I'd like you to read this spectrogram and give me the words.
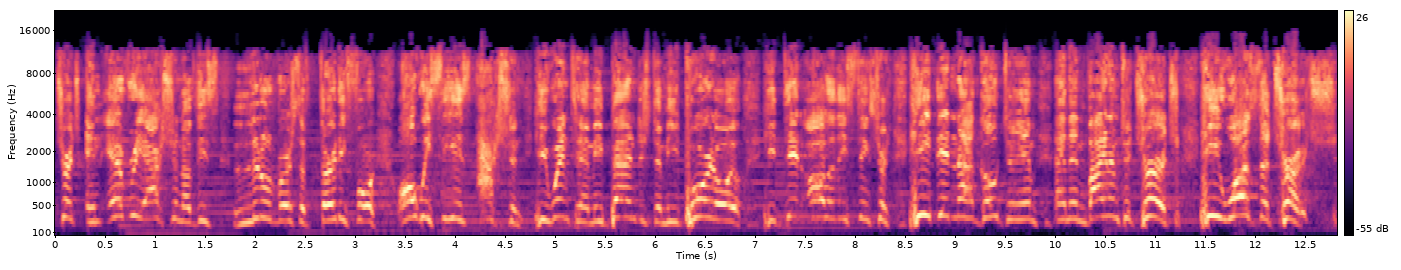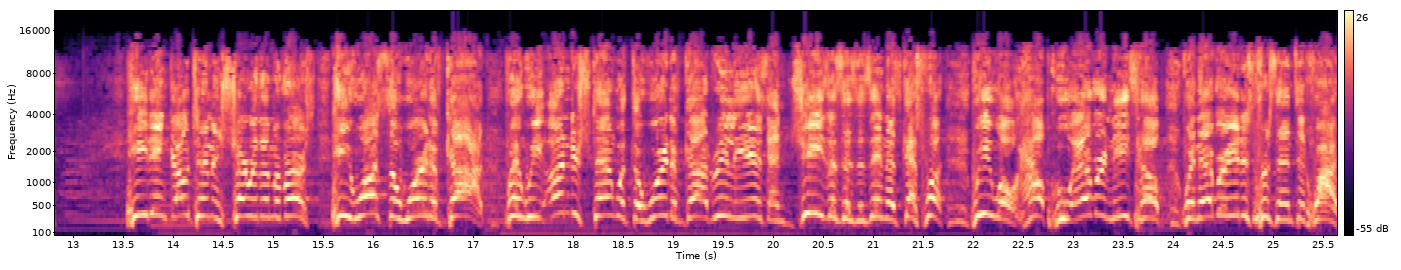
Church, in every action of this little verse of 34, all we see is action. He went to him, he bandaged him, he poured oil, he did all of these things, church. He did not go to him and invite him to church. He was the church. He didn't go to him and share with him a verse. He was the Word of God. When we understand what the Word of God really is and Jesus is in us, guess what? We will help whoever needs help whenever it is presented. Why?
